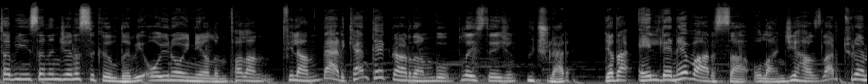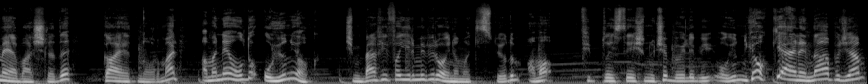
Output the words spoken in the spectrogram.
tabi insanın canı sıkıldı bir oyun oynayalım falan filan derken tekrardan bu PlayStation 3'ler ya da elde ne varsa olan cihazlar türemeye başladı. Gayet normal ama ne oldu oyun yok. Şimdi ben FIFA 21 oynamak istiyordum ama PlayStation 3'e böyle bir oyun yok yani ne yapacağım?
